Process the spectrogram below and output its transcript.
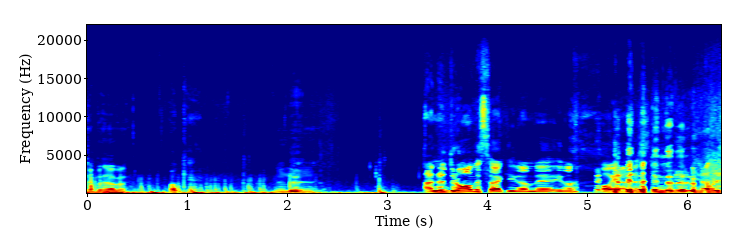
jag behöver. Okej. Men, Du- eh, Ja, nu drar vi Sverker innan det... Innan... ja, innan det, innan det innan det,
